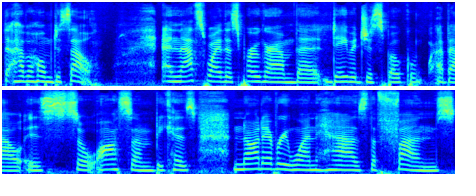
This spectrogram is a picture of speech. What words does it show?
that have a home to sell. And that's why this program that David just spoke about is so awesome because not everyone has the funds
